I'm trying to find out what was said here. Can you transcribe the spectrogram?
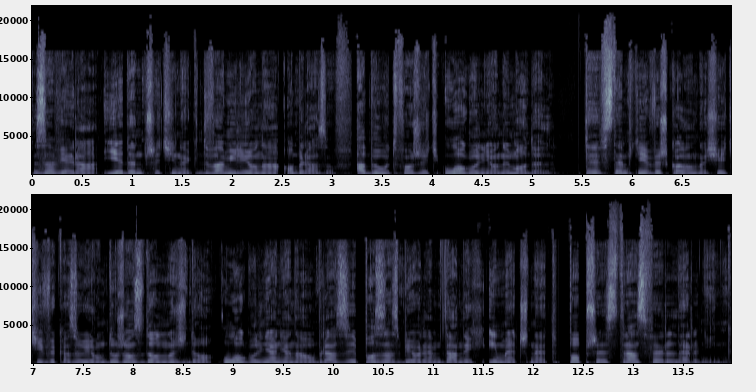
Zawiera 1,2 miliona obrazów, aby utworzyć uogólniony model. Te wstępnie wyszkolone sieci wykazują dużą zdolność do uogólniania na obrazy poza zbiorem danych ImageNet poprzez transfer learning.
